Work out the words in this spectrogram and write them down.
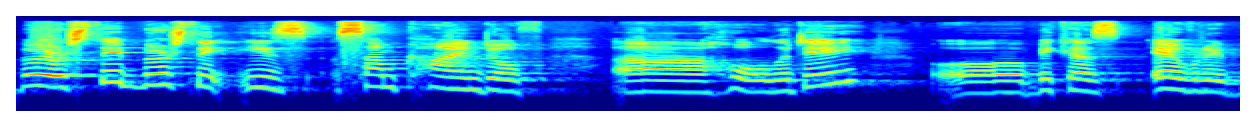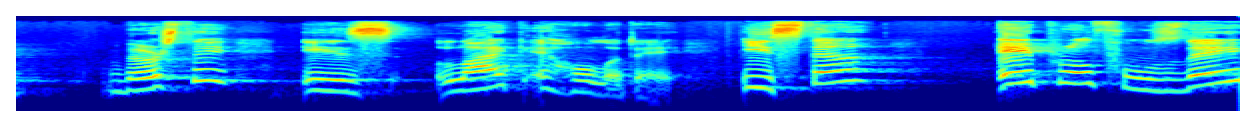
birthday. Birthday is some kind of uh, holiday uh, because every birthday is like a holiday. Easter, April Fool's Day,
